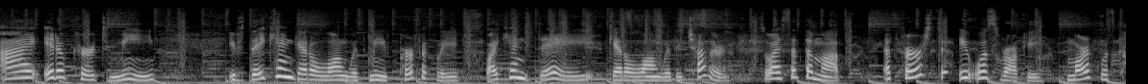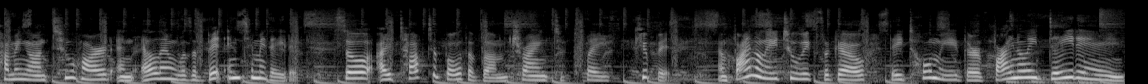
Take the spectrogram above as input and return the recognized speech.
I it occurred to me if they can get along with me perfectly, why can't they get along with each other? So I set them up. At first, it was rocky. Mark was coming on too hard, and Ellen was a bit intimidated. So I talked to both of them, trying to play Cupid. And finally, two weeks ago, they told me they're finally dating.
